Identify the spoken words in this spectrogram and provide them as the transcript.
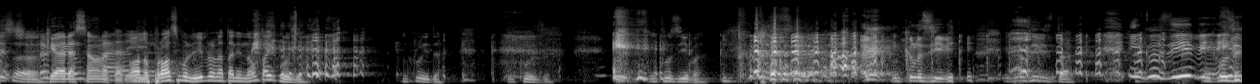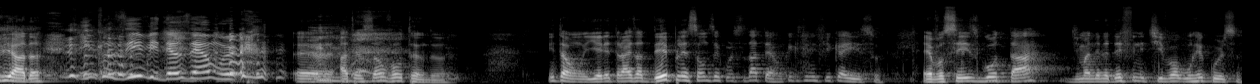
Nossa. Que horas são. Nathalie? Ó, no próximo livro a Nathalie não tá inclusa. Incluída. Inclusa. Inclusiva. Inclusive. Inclusive está. Inclusive, Inclusiviada. inclusive, Deus é amor. É, atenção, voltando. Então, e ele traz a depressão dos recursos da Terra. O que, que significa isso? É você esgotar de maneira definitiva algum recurso.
